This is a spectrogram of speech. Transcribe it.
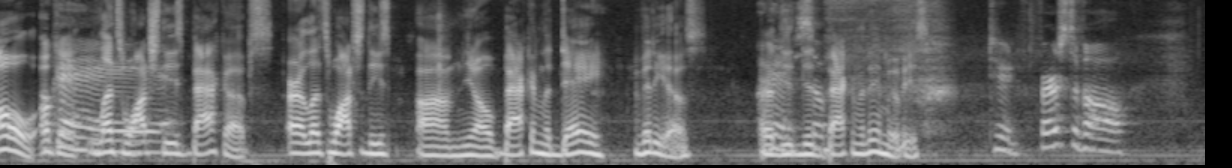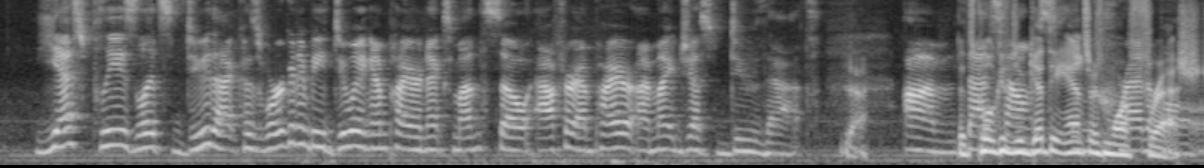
Oh, okay. Okay. Let's watch these backups, or let's watch these, um, you know, back in the day videos, or Okay, the, the so back in the day movies. Dude, first of all, yes, please, let's do that because we're going to be doing Empire next month. So after Empire, I might just do that. Yeah, Um, It's that cool 'cause you get the answers more fresh.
